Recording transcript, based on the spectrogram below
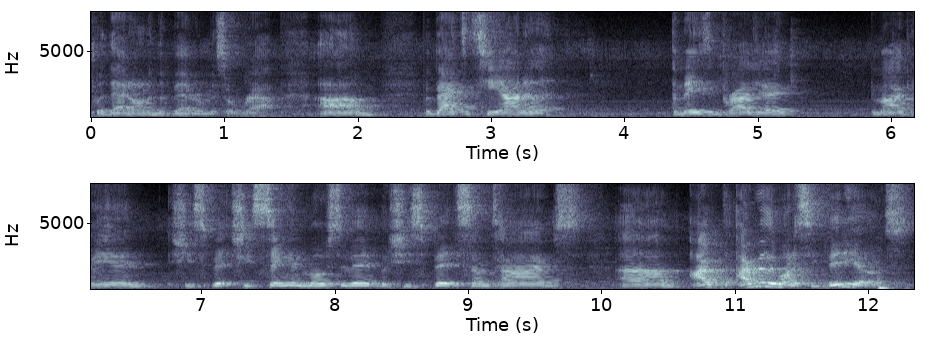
put that on in the bedroom. It's a wrap. Um, but back to Teyana, amazing project in my opinion. She spit. She's singing most of it, but she spits sometimes. Um, I I really want to see videos.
